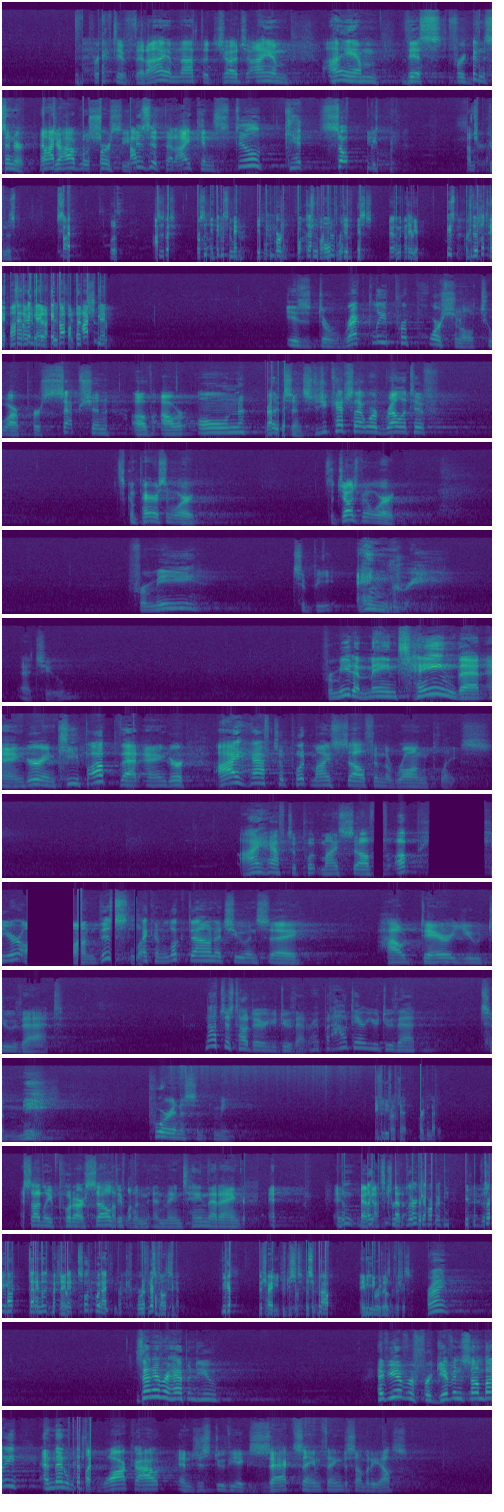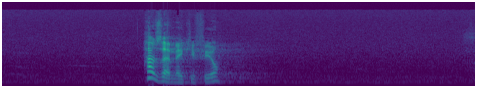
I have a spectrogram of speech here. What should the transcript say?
perspective that I am not the judge, I am, I am this forgiven sinner. My job was mercy. How is it that I can still get so is directly proportional to our perception of our own relevance. Did you catch that word relative? It's a comparison word. It's a judgment word. For me to be angry at you for me to maintain that anger and keep up that anger, I have to put myself in the wrong place. I have to put myself up here on this level. I can look down at you and say, How dare you do that? Not just how dare you do that, right? But how dare you do that to me? Poor innocent me. Suddenly put ourselves and maintain that anger. And Right? Has that ever happened to you? Have you ever forgiven somebody and then like walk out and just do the exact same thing to somebody else? How does that make you feel?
